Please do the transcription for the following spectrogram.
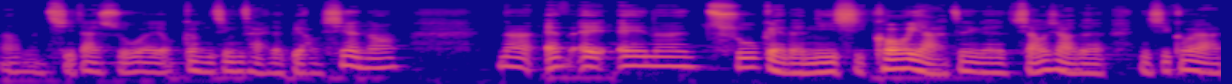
那我们期待苏威有更精彩的表现哦。那 FAA 呢，输给了尼西科亚，这个小小的尼西科亚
